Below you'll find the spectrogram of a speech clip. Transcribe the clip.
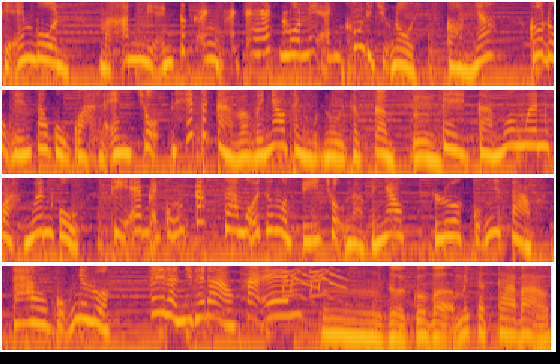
thì em buồn Mà ăn thì anh tức anh ách anh ách luôn ấy Anh không thể chịu nổi. Còn nhá cứ đụng đến rau củ quả là em trộn hết tất cả vào với nhau thành một nồi thập cẩm Ừ. Kể cả mua nguyên quả nguyên củ Thì em lại cũng cắt ra mỗi thứ một tí trộn vào với nhau Luộc cũng như xào Xào cũng như luộc. Thế là như thế nào hả em? Ừm, rồi cô vợ mới thật tha bảo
